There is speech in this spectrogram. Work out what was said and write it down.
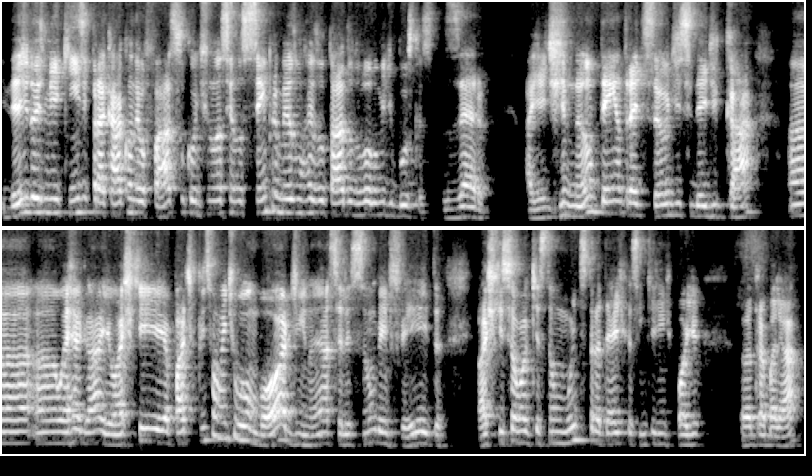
e desde 2015 para cá, quando eu faço, continua sendo sempre o mesmo resultado do volume de buscas, zero. A gente não tem a tradição de se dedicar ao RH. E eu acho que a parte, principalmente o onboarding, né, a seleção bem feita, acho que isso é uma questão muito estratégica assim que a gente pode uh, trabalhar.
